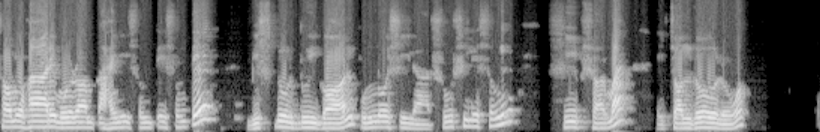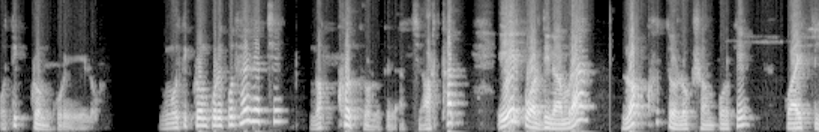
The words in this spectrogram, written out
সমহারে মনোরম কাহিনী শুনতে শুনতে বিষ্ণুর দুই গণ পুণ্যশীল আর সুশীলের সঙ্গে শিব শর্মা এই চন্দ্রলোক অতিক্রম করে এলো। অতিক্রম করে কোথায় যাচ্ছে? নক্ষত্র লোকে যাচ্ছে। অর্থাৎ এর পরদিন আমরা নক্ষত্র লোক সম্পর্কে কয়েকটি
